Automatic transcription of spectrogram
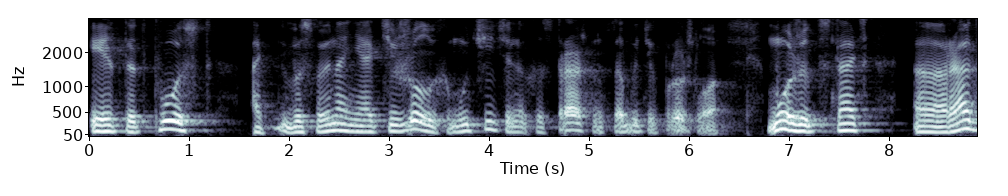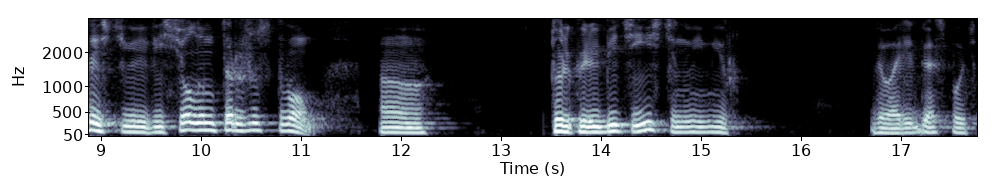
этот пост – воспоминание о тяжелых, мучительных и страшных событиях прошлого может стать Э, радостью и веселым торжеством. Э, Только любите истину и мир, говорит Господь,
